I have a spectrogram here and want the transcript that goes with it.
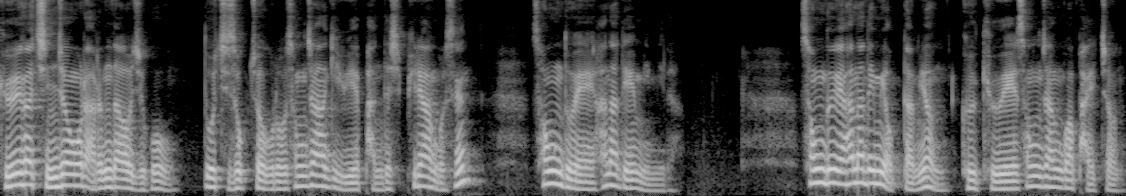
교회가 진정으로 아름다워지고 또 지속적으로 성장하기 위해 반드시 필요한 것은 성도의 하나됨입니다. 성도의 하나됨이 없다면 그 교회의 성장과 발전,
